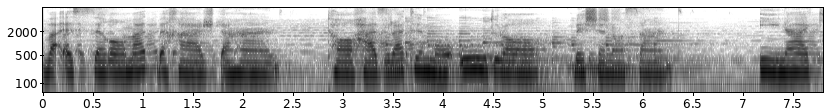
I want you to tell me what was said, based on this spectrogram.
و استقامت به خرج دهند تا حضرت موعود را بشناسند. اینک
